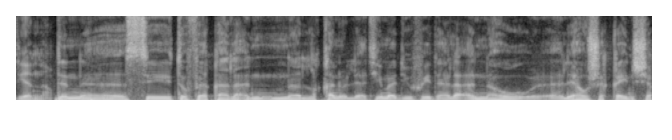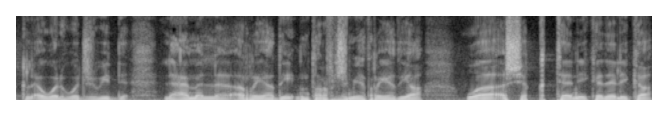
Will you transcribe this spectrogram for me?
ديالنا. اذا سي توفيق على أن القانون الاعتماد يفيد على أنه له شقين، الشق الأول هو تجويد العمل الرياضي من طرف الجمعيات الرياضية والشق الثاني كذلك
